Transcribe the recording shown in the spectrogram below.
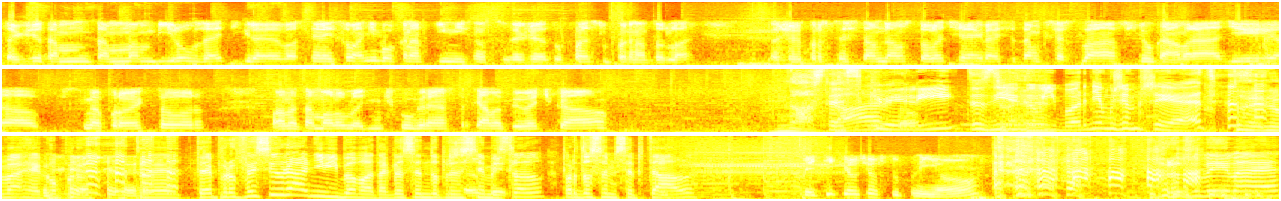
Takže tam, tam mám bílou zeď, kde vlastně nejsou ani okna v té místnosti, takže je to úplně super na tohle. Takže prostě si tam dám stoleček, dají se tam křesla, přijdou kamarádi a pustíme projektor. Máme tam malou ledničku, kde nastrkáme pivečka, No, to je skvělý, to zní to jako je, výborně, můžem přijet. To je normálně jako pro, to, je, to je profesionální výbava, takhle jsem to přesně myslel, proto jsem se ptal. Pěti kilčo vstupný, jo? Rozumíme.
